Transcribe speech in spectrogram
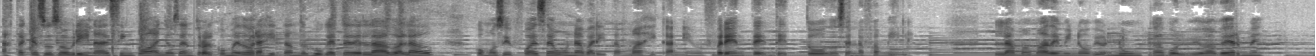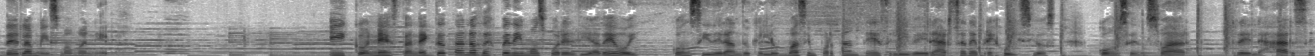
hasta que su sobrina de 5 años entró al comedor agitando el juguete de lado a lado como si fuese una varita mágica enfrente de todos en la familia. La mamá de mi novio nunca volvió a verme de la misma manera. Y con esta anécdota nos despedimos por el día de hoy, considerando que lo más importante es liberarse de prejuicios, consensuar, relajarse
